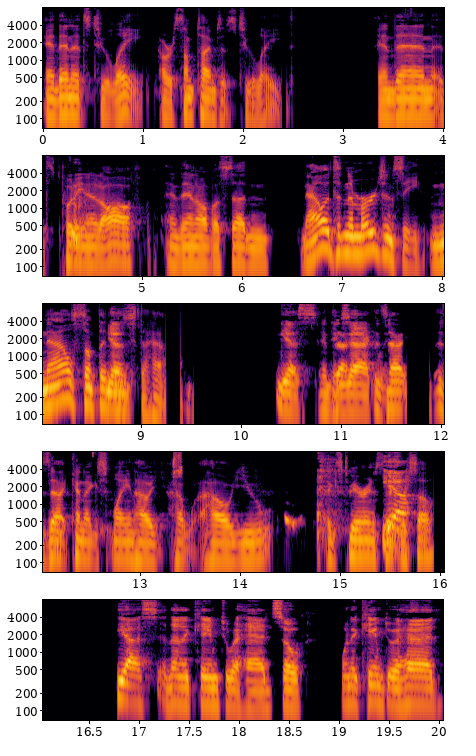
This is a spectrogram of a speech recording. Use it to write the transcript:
and then it's too late, or sometimes it's too late, and then it's putting it off, and then all of a sudden now it's an emergency. Now something Yes. needs to happen. Yes. Exactly. Is that is that can I explain how how how you experienced it yourself? Yes, and then it came to a head. So when it came to a head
